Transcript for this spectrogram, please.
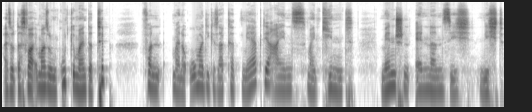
Also das war immer so ein gut gemeinter Tipp von meiner Oma, die gesagt hat, merk dir eins, mein Kind, Menschen ändern sich nicht.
